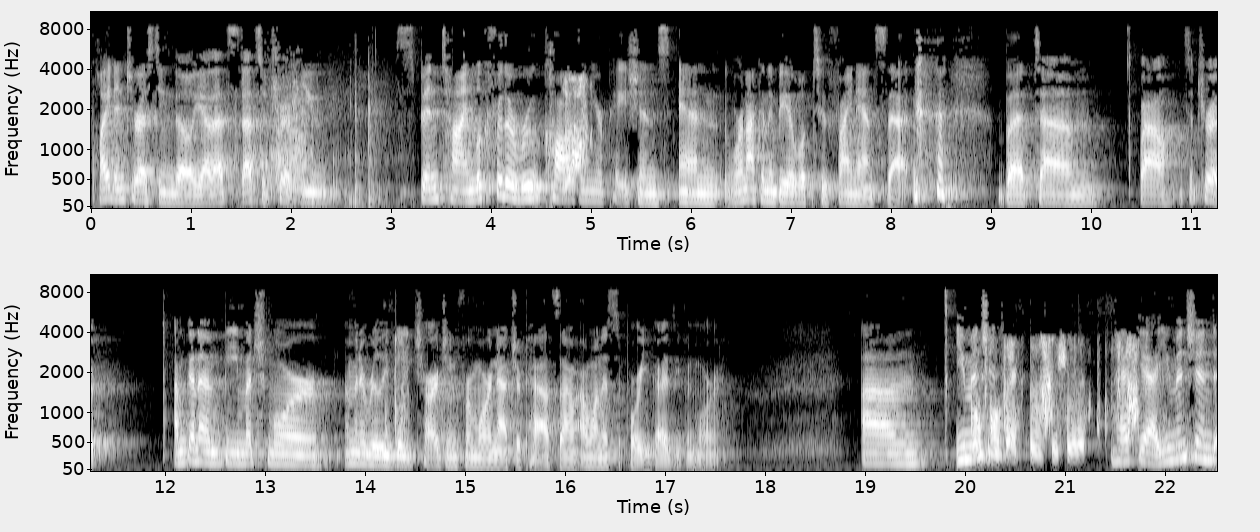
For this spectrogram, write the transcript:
quite interesting though. Yeah, that's, that's a trip. You, spend time, look for the root cause yeah. in your patients, and we're not going to be able to finance that. but um, wow, it's a trip. I'm going to be much more, I'm going to really be charging for more naturopaths. I, I want to support you guys even more. Um, you mentioned, heck yeah, you mentioned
